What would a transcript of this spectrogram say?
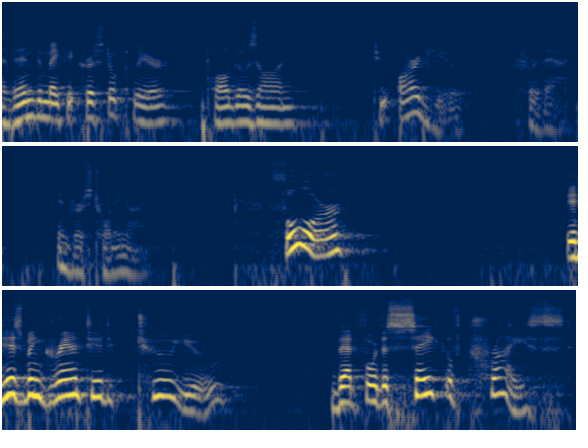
And then to make it crystal clear, Paul goes on to argue for that in verse 29. For it has been granted to you that for the sake of Christ,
